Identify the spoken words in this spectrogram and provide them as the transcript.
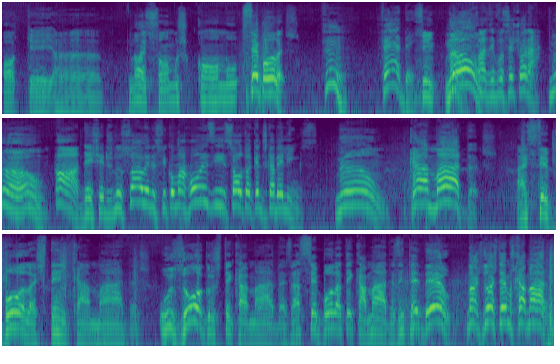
Ok, ah, nós somos como cebolas. Hum, fedem. Sim. Não! Fazem você chorar. Não! Ah, deixa eles no sol, eles ficam marrons e soltam aqueles cabelinhos. Não! Camadas! As cebolas têm camadas. Os ogros têm camadas. A cebola tem camadas, entendeu? Nós dois temos camadas.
